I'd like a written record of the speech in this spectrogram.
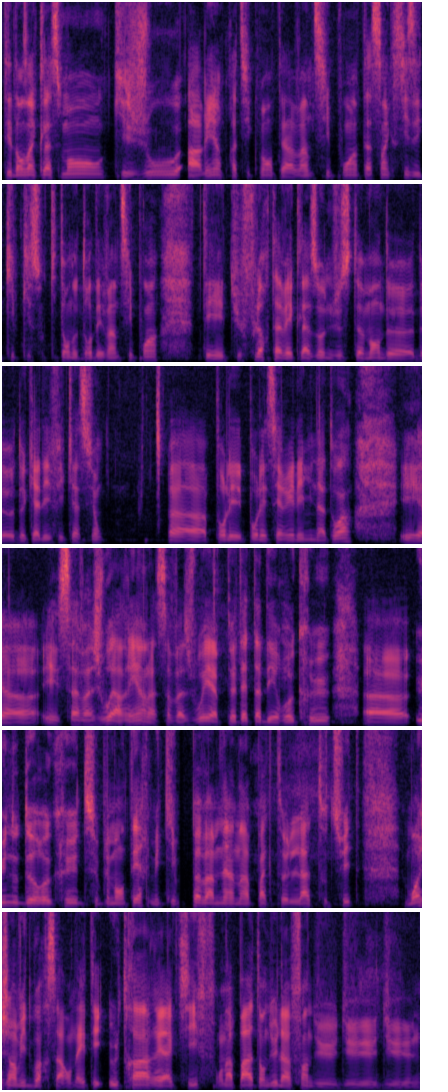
tu es dans un classement qui joue à rien pratiquement, tu es à 26 points, tu as 5 6 équipes qui tournent autour des 26 points, T'es- tu flirtes avec la zone justement de qualification euh, pour, les, pour les séries éliminatoires. Et, euh, et, ça va jouer à rien, là. Ça va jouer peut-être à des recrues, euh, une ou deux recrues supplémentaires, mais qui peuvent amener un impact là tout de suite. Moi, j'ai envie de voir ça. On a été ultra réactif. On n'a pas attendu la fin du, du, du,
